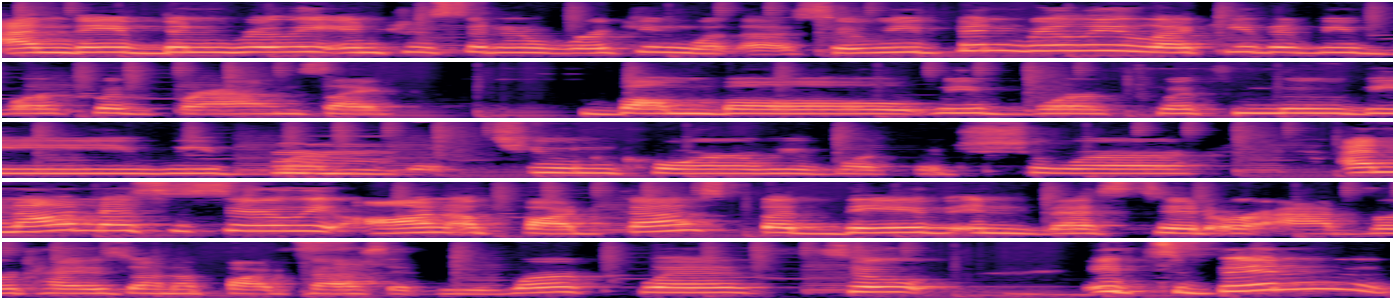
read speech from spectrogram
and they've been really interested in working with us. So we've been really lucky that we've worked with brands like Bumble, we've worked with Mubi, we've worked with TuneCore, we've worked with Shure, and not necessarily on a podcast, but they've invested or advertised on a podcast that we work with. So it's been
